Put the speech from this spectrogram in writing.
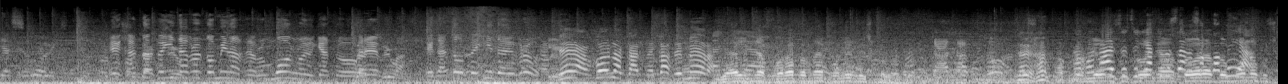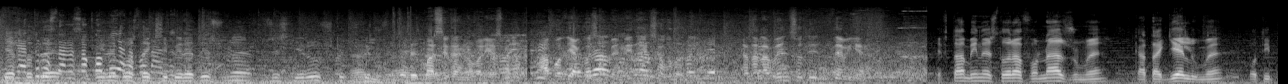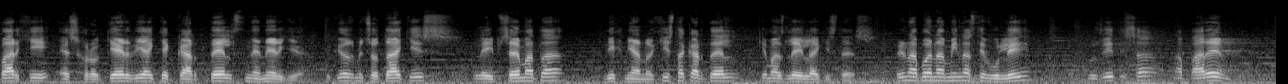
150 ευρώ το μήνα θέλω, μόνο για το ρεύμα. 150 ευρώ. Ναι, αγώνα κάνουμε κάθε μέρα. Για άλλη μια φορά περνάει πολύ δύσκολο. Αγωνάζεσαι Αφού γιατρούς χρόνια στα τώρα το νοσοκομεία. μόνο που σκέφτονται Γιατρούς στα νοσοκομεία είναι να πώς θα φωνάζετε. εξυπηρετήσουν τους ισχυρούς και τους φίλους τους. Μας ήρθαν οι λογαριασμοί από 250-680. Καταλαβαίνεις ότι δεν βγαίνει. 7 μήνες τώρα φωνάζουμε, καταγγέλουμε ότι υπάρχει εσχροκέρδεια και καρτέλ στην ενέργεια. Ο κ. Μητσοτάκης λέει ψέματα, δείχνει ανοχή στα καρτέλ και μας λέει λαϊκιστές. Πριν από ένα μήνα στη Βουλή του ζήτησα να παρέμβει.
